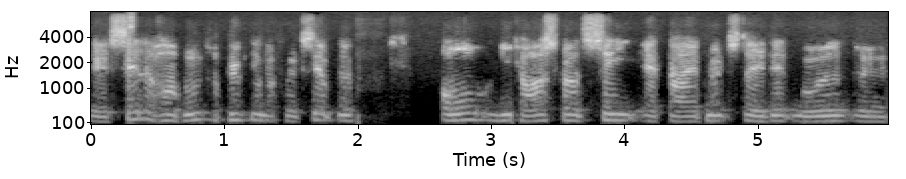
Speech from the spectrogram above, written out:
øh, selv er hoppet ud fra bygninger for eksempel. Og vi kan også godt se, at der er et mønster i den måde, øh,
